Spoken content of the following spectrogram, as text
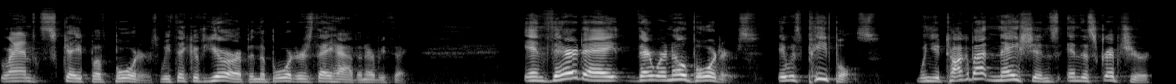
landscape of borders. We think of Europe and the borders they have and everything. In their day, there were no borders. It was peoples. When you talk about nations in the scripture,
